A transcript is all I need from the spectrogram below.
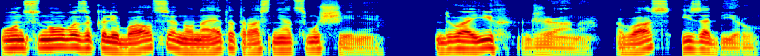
Он снова заколебался, но на этот раз не от смущения. «Двоих, Джиана, вас и Забиру».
